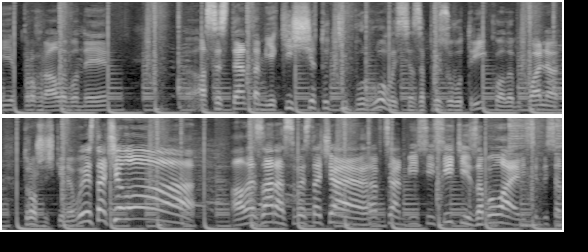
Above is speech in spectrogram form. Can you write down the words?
І програли вони асистентам, які ще тоді боролися за призову трійку, але буквально трошечки не вистачило. Але зараз вистачає гравцям BC City і забуває 80.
